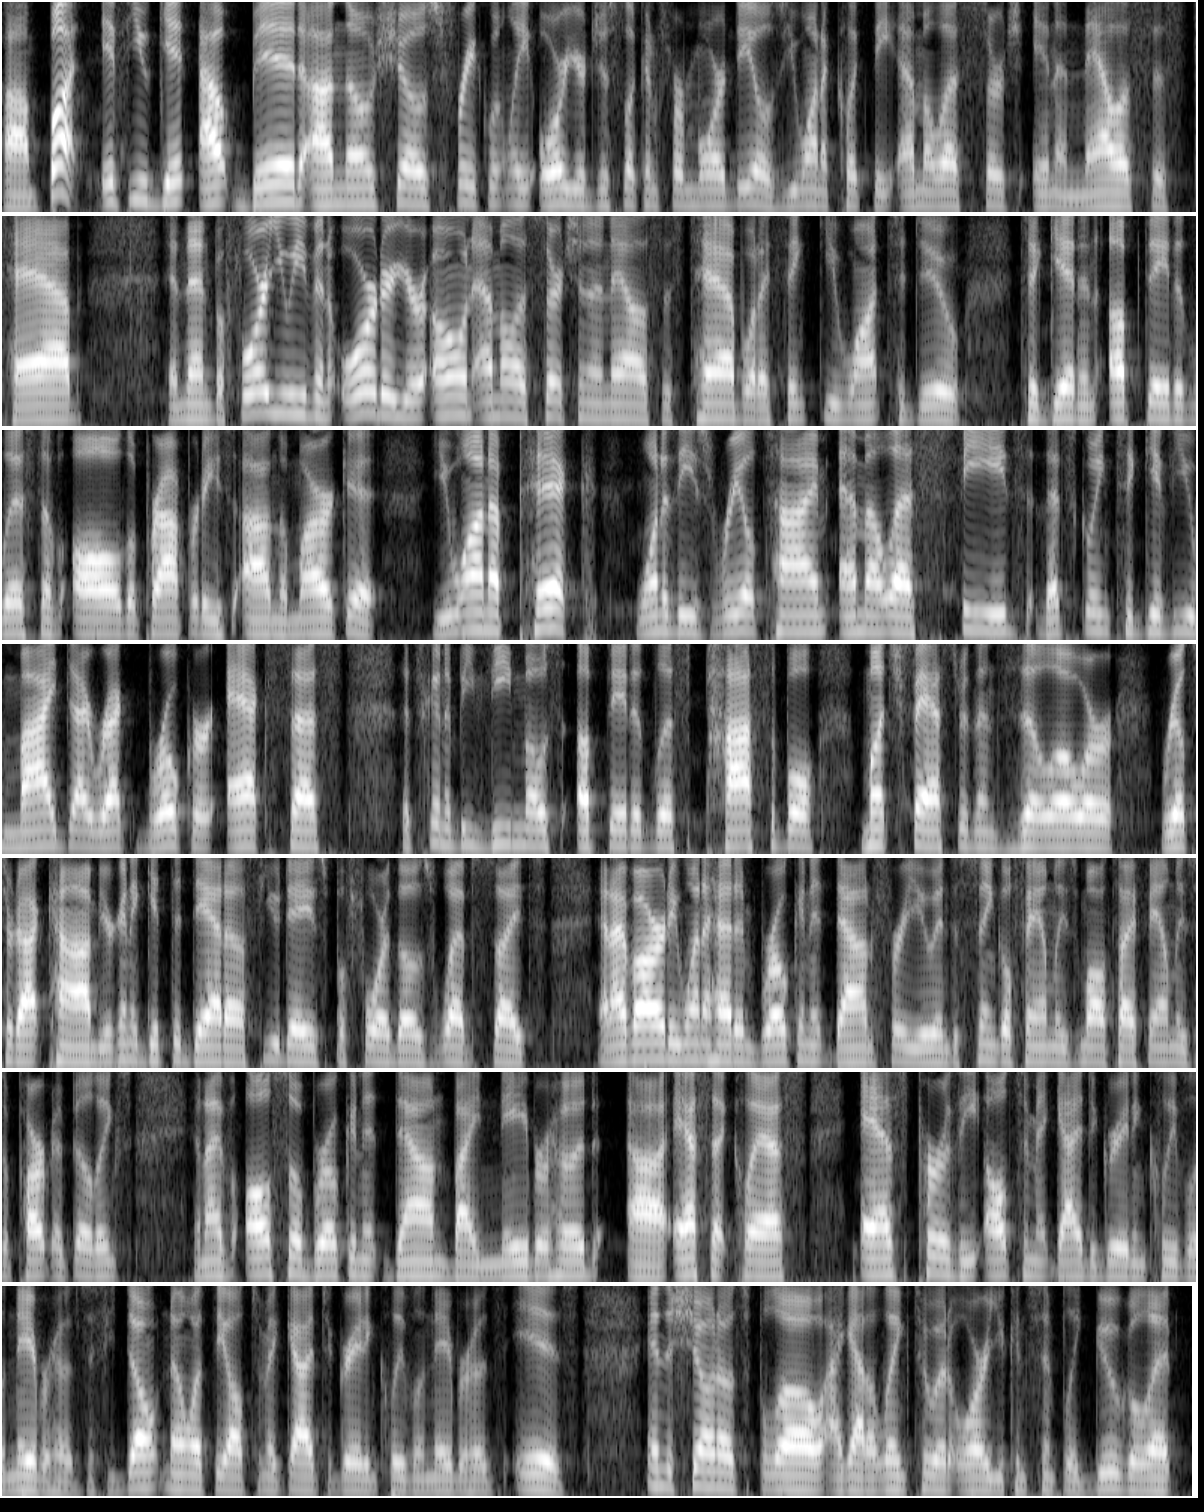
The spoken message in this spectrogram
Um, but if you get outbid on those shows frequently or you're just looking for more deals, you want to click the MLS Search and Analysis tab. And then before you even order your own MLS search and analysis tab, what I think you want to do to get an updated list of all the properties on the market, you want to pick one of these real time MLS feeds that's going to give you my direct broker access. That's going to be the most updated list possible, much faster than Zillow or realtor.com. You're going to get the data a few days before those websites. And I've already went ahead and broken it down for you into single families, multifamilies, apartment buildings. And I've also broken it down by neighborhood, uh, asset class, as per the Ultimate Guide to Grading Cleveland Neighborhoods. If you don't know what the Ultimate Guide to Grading Cleveland Neighborhoods is, in the show notes below, I got a link to it, or you can simply Google it.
